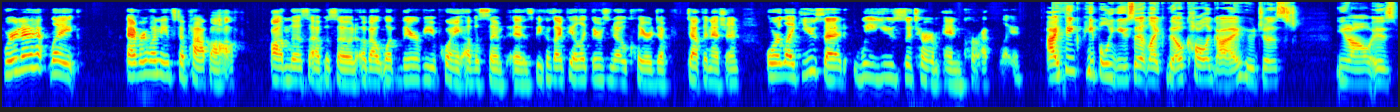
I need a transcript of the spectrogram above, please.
We're gonna like everyone needs to pop off on this episode about what their viewpoint of a simp is because i feel like there's no clear de- definition. Or like you said we use the term incorrectly. I think people use it like they'll call a guy who just you know is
